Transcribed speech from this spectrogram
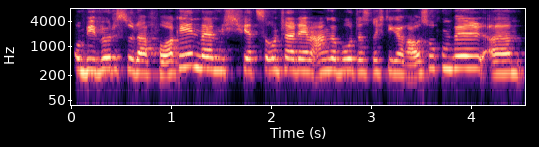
Und wie würdest du da vorgehen, wenn ich jetzt unter dem Angebot das Richtige raussuchen will? Ähm,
